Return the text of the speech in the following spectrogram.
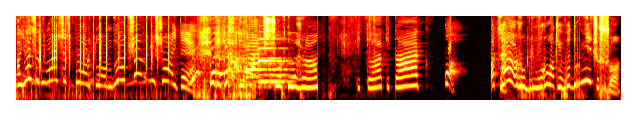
А я займаюся спортом. Ви взагалі мішайте. Що в телеграм? І так, і так. О! Оце. Я роблю уроки, ви дурні чи що?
